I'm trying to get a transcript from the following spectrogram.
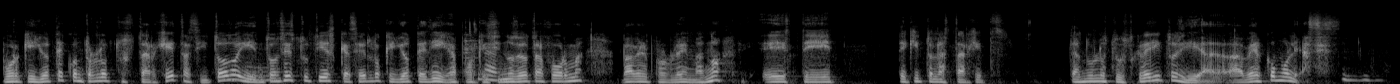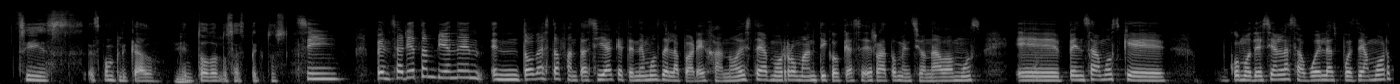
porque yo te controlo tus tarjetas y todo, y entonces tú tienes que hacer lo que yo te diga, porque si no de otra forma va a haber problemas, ¿no? Este, te quito las tarjetas, te anulo tus créditos y a, ver cómo le haces. Sí, es, es complicado en todos los aspectos. Sí, pensaría también en, en, toda esta fantasía que tenemos de la pareja, ¿no? Este amor romántico que hace rato mencionábamos. Eh, pensamos que, como decían las abuelas, pues de amor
